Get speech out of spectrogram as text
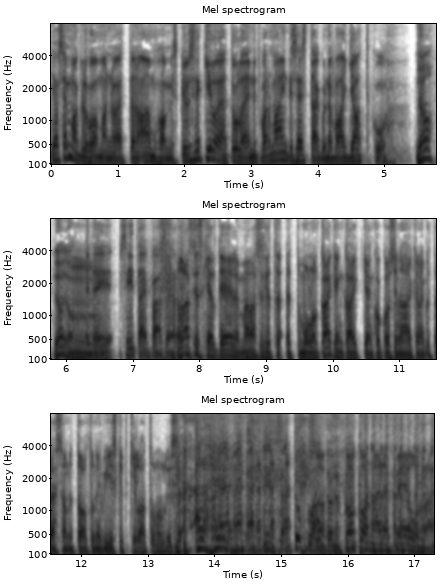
Ja sen mä oon kyllä huomannut, että no aamuhommissa, kyllä sinne kiloja tulee nyt varmaan entisestään, kun ne vaan jatkuu. Joo, joo, joo. Mm. Että ei, siitä ei pääse Mä eroon. laskeskeltiin eilen, mä laskeskelin, että, että mulla on kaiken kaikkiaan koko siinä aikana, kun tässä on nyt oltu, niin 50 kiloa tullut lisää. Älä helvetti. Sä oot tuplaantunut. Kokonainen peura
